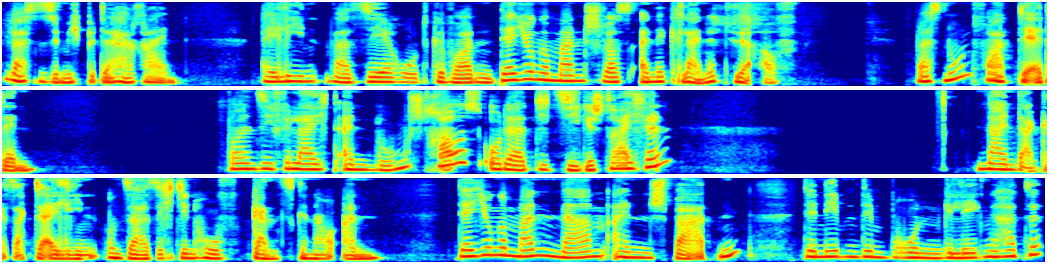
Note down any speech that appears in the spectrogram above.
Lassen Sie mich bitte herein. Eileen war sehr rot geworden. Der junge Mann schloss eine kleine Tür auf. Was nun? fragte er denn. Wollen Sie vielleicht einen Blumenstrauß oder die Ziege streicheln? Nein, danke, sagte Eileen und sah sich den Hof ganz genau an. Der junge Mann nahm einen Spaten, der neben dem Brunnen gelegen hatte,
